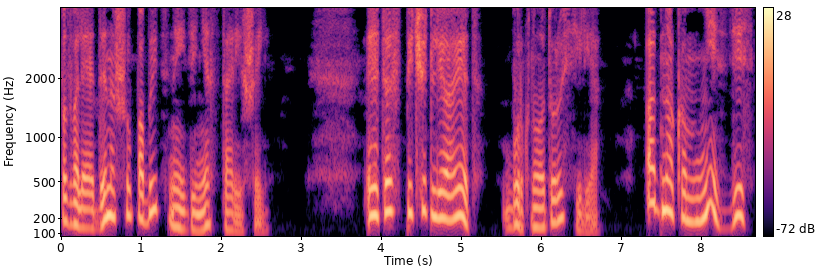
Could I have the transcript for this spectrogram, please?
позволяя Денешу побыть наедине с Таришей. «Это впечатляет», — буркнула Турусилья. «Однако мне здесь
